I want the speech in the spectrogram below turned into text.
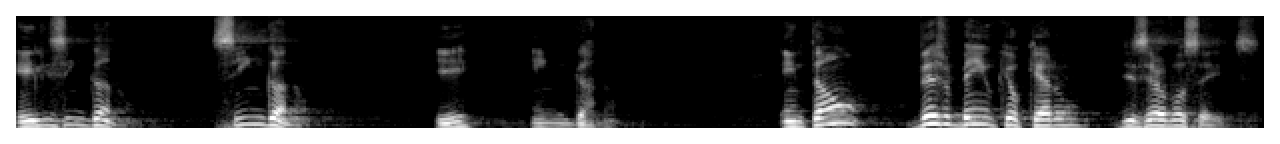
eles enganam, se enganam e enganam. Então, veja bem o que eu quero dizer a vocês.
